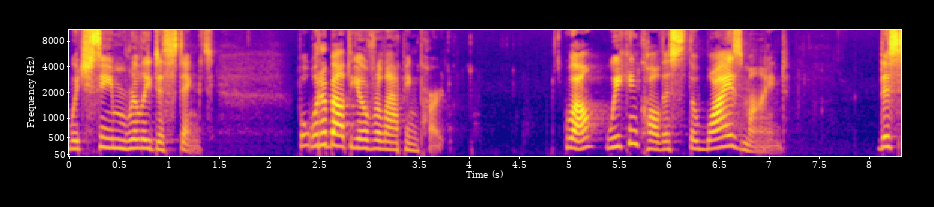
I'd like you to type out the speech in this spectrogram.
which seem really distinct. But what about the overlapping part? Well, we can call this the wise mind. This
